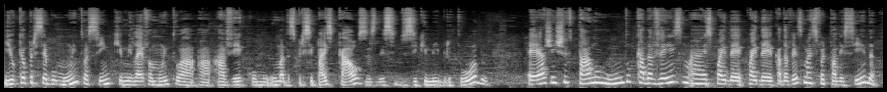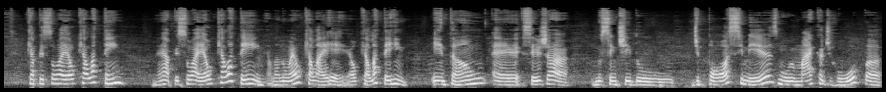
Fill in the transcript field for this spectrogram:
E o que eu percebo muito, assim, que me leva muito a, a, a ver como uma das principais causas desse desequilíbrio todo, é a gente estar tá mundo cada vez mais com a, ideia, com a ideia cada vez mais fortalecida que a pessoa é o que ela tem, né? A pessoa é o que ela tem, ela não é o que ela é, é o que ela tem. Então, é, seja no sentido de posse mesmo, marca de roupa,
